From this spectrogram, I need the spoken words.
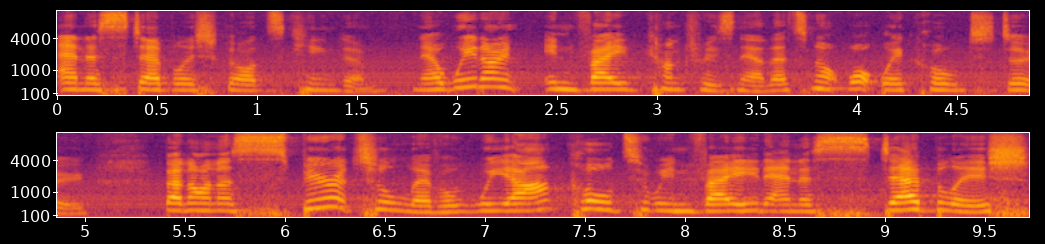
and establish God's kingdom. Now, we don't invade countries now. That's not what we're called to do. But on a spiritual level, we are called to invade and establish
